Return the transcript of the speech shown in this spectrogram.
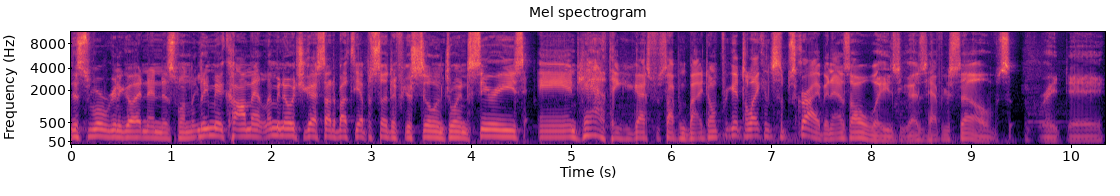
this is where we're going to go ahead and end this one. Leave me a comment. Let me know what you guys thought about the episode if you're still enjoying the series. And yeah, thank you guys for stopping by. Don't forget to like and subscribe. And as always, you guys have yourselves a great day.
